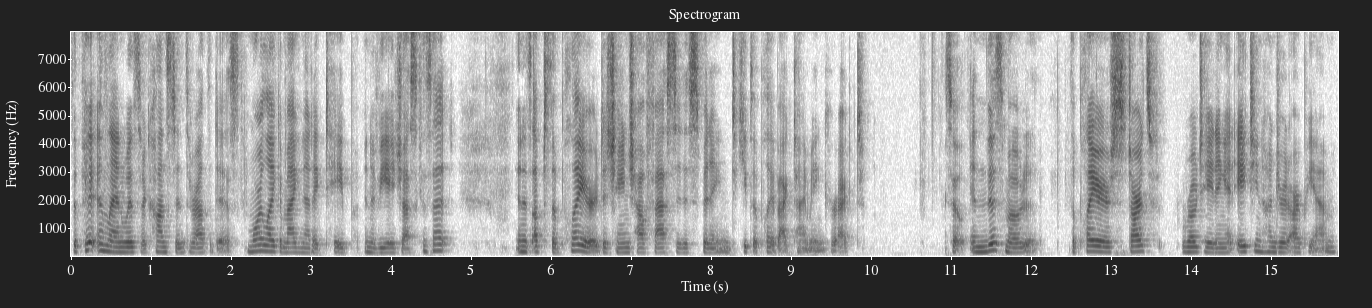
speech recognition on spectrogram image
The pit and land widths are constant throughout the disc, more like a magnetic tape in a VHS cassette, and it's up to the player to change how fast it is spinning to keep the playback timing correct. So in this mode, the player starts rotating at 1800 RPM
